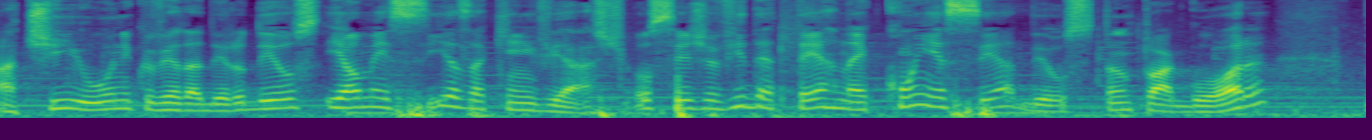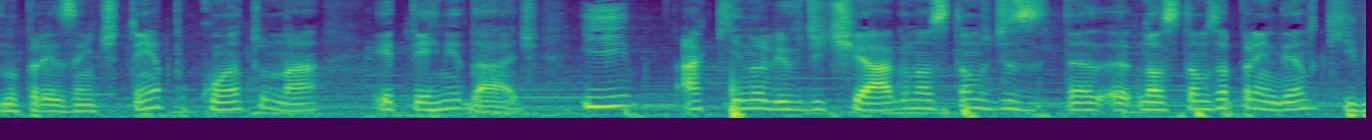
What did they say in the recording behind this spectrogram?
a Ti, o único e verdadeiro Deus, e ao Messias a quem enviaste. Ou seja, vida eterna é conhecer a Deus, tanto agora no presente tempo quanto na eternidade. E aqui no livro de Tiago nós estamos, eh, nós estamos aprendendo que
